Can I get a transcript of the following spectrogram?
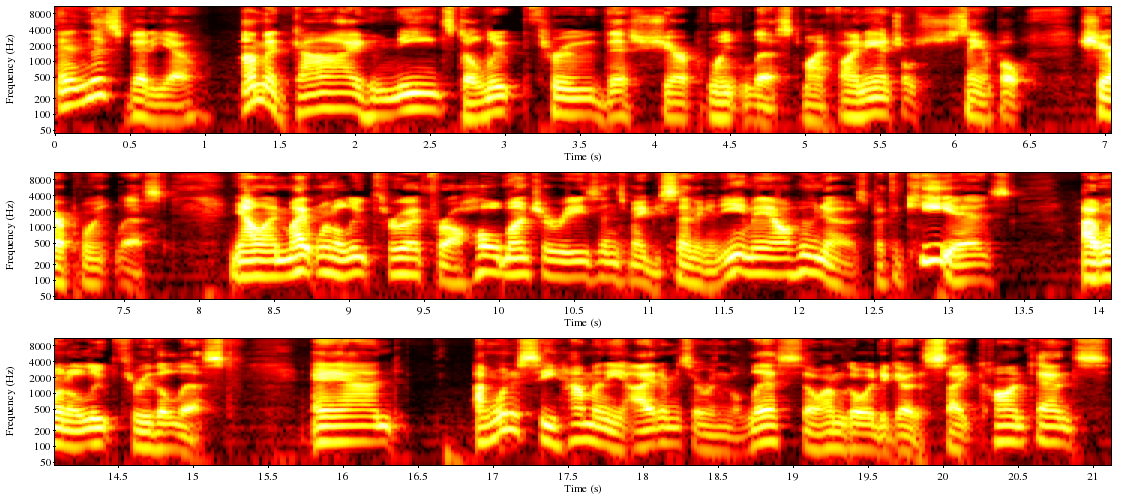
In this video, I'm a guy who needs to loop through this SharePoint list, my financial sample SharePoint list. Now, I might want to loop through it for a whole bunch of reasons, maybe sending an email, who knows. But the key is I want to loop through the list. And I want to see how many items are in the list. So I'm going to go to Site Contents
